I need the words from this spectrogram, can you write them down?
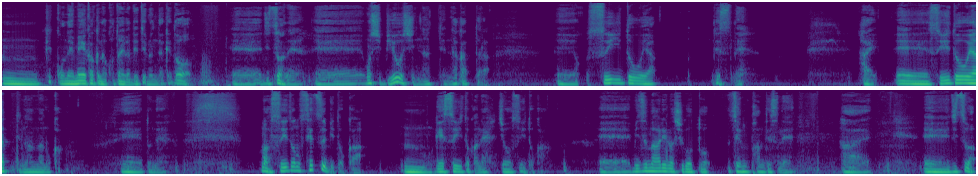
うん、結構ね、明確な答えが出てるんだけど、えー、実はね、えー、もし美容師になってなかったら、えー、水道屋ですね。はい。えー、水道屋って何なのか。えっ、ー、とね、まあ水道の設備とか、うん、下水とかね、浄水とか、えー、水回りの仕事全般ですね。はい。えー、実は、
